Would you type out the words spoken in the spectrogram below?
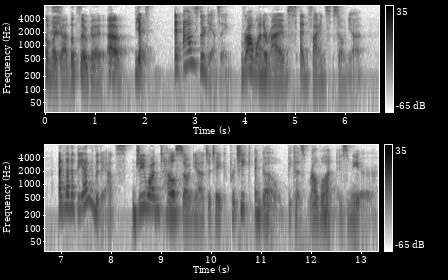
oh my god, that's so good. Um, yes. And as they're dancing, Rawan arrives and finds Sonia. And then at the end of the dance, G1 tells Sonia to take Pratik and go because Rawan is near.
